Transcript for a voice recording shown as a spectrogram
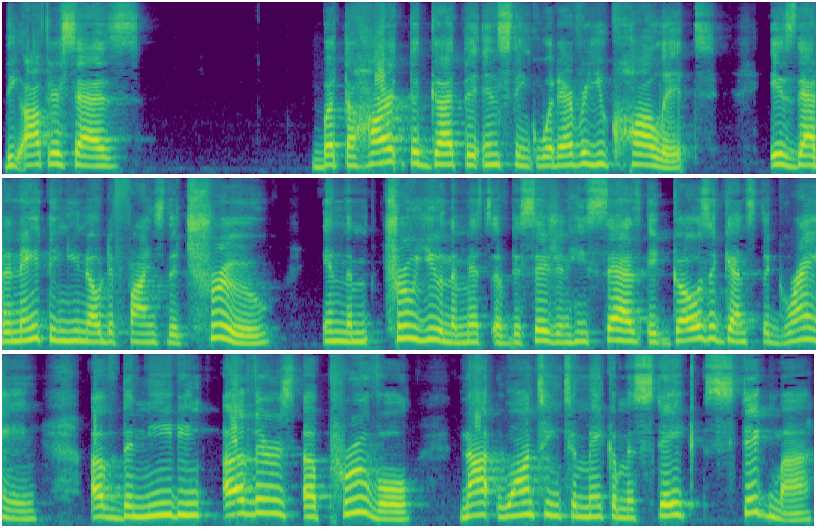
The author says, But the heart, the gut, the instinct, whatever you call it, is that innate thing you know defines the true in the true you in the midst of decision. He says it goes against the grain of the needing others' approval, not wanting to make a mistake stigma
